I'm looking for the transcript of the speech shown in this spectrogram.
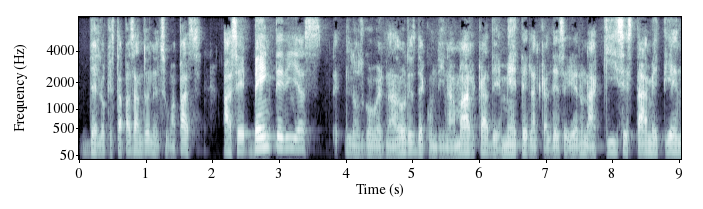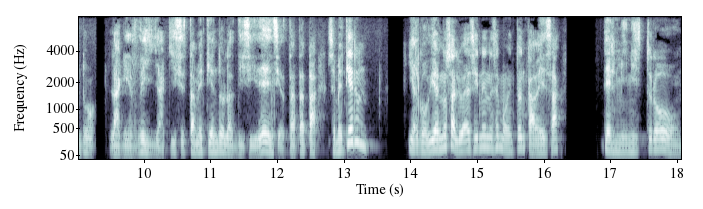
de lo que está pasando en el Sumapaz. Hace 20 días los gobernadores de Cundinamarca, de Mete, la alcaldesa, dijeron, aquí se está metiendo la guerrilla, aquí se está metiendo las disidencias, ta, ta, ta. Se metieron. Y el gobierno salió a decir en ese momento en cabeza del ministro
